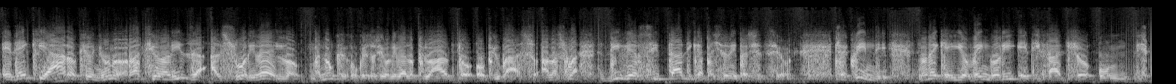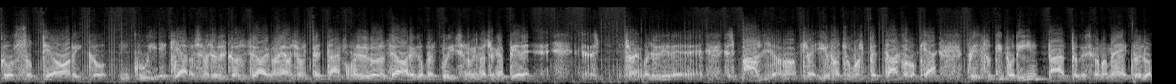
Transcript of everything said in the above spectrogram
ed è chiaro che ognuno razionalizza al suo livello, ma non che con questo sia un livello più alto o più basso, alla sua diversità di capacità di percezione. Cioè quindi non è che io vengo lì e ti faccio un discorso teorico in cui è chiaro, se faccio un discorso teorico non è faccio un spettacolo, faccio un discorso teorico per cui se non mi faccio capire, eh, cioè voglio dire, sbaglio, no? Cioè io faccio uno spettacolo che ha questo tipo di impatto che secondo me è quello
